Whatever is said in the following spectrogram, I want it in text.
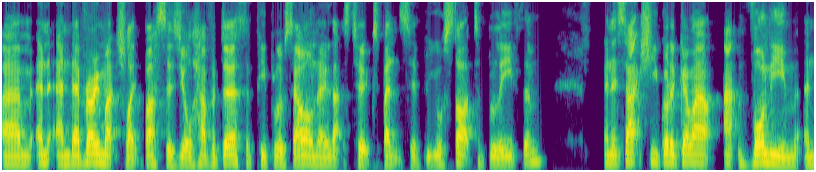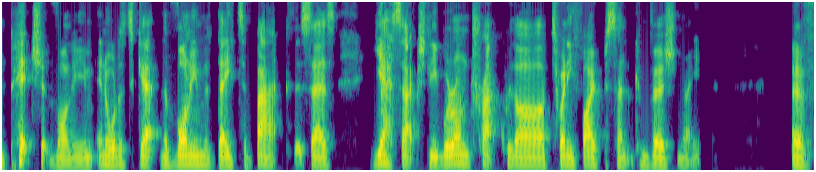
Um, and and they're very much like buses. You'll have a dearth of people who say, "Oh no, that's too expensive," but you'll start to believe them. And it's actually you've got to go out at volume and pitch at volume in order to get the volume of data back that says, "Yes, actually, we're on track with our 25% conversion rate of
